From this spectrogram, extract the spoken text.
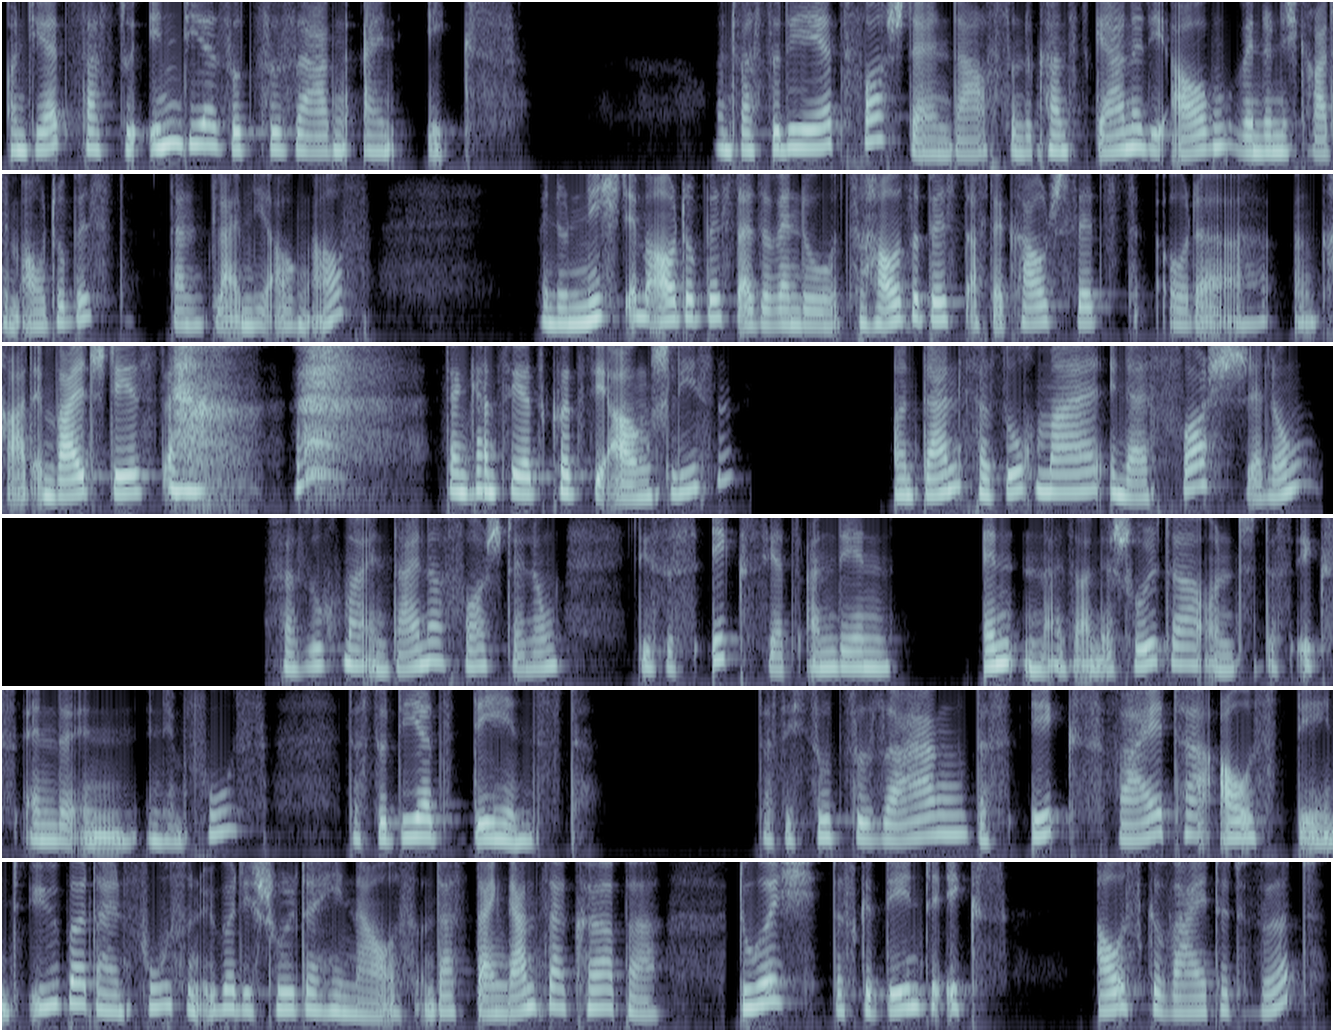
und jetzt hast du in dir sozusagen ein X. Und was du dir jetzt vorstellen darfst, und du kannst gerne die Augen, wenn du nicht gerade im Auto bist, dann bleiben die Augen auf. Wenn du nicht im Auto bist, also wenn du zu Hause bist, auf der Couch sitzt oder äh, gerade im Wald stehst, dann kannst du jetzt kurz die Augen schließen und dann versuch mal in der Vorstellung versuch mal in deiner Vorstellung dieses X jetzt an den Enden, also an der Schulter und das X-Ende in, in dem Fuß, dass du die jetzt dehnst. Dass sich sozusagen das X weiter ausdehnt über deinen Fuß und über die Schulter hinaus und dass dein ganzer Körper durch das gedehnte X ausgeweitet wird,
